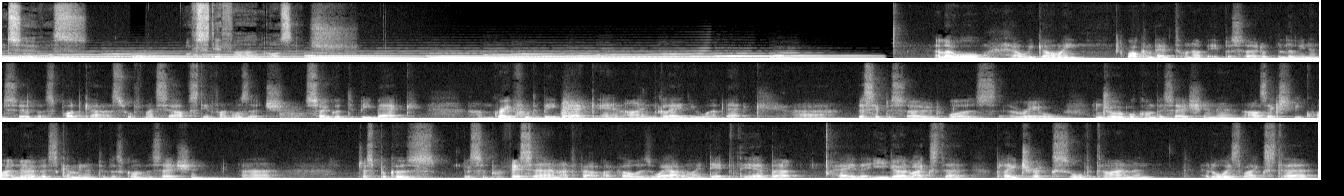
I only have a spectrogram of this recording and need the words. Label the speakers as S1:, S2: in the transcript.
S1: in Service with Stefan Ozic.
S2: Hello, all. How are we going? Welcome back to another episode of the Living in Service podcast with myself, Stefan Ozic. So good to be back. I'm grateful to be back, and I'm glad you are back. Uh, this episode was a real enjoyable conversation, and I was actually quite nervous coming into this conversation uh, just because it's a professor and I felt like I was way out of my depth here. But hey, the ego likes to play tricks all the time, and it always likes to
